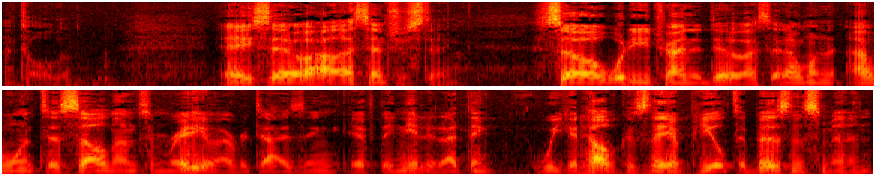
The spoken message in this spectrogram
I told him. And he said, Wow, that's interesting. So what are you trying to do? I said, I want, I want to sell them some radio advertising if they need it. I think we could help because they appeal to businessmen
